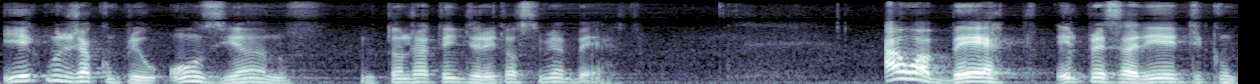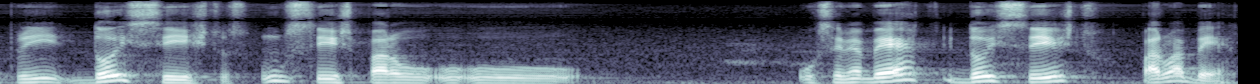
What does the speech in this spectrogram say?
E como ele já cumpriu 11 anos, então já tem direito ao semiaberto. Ao aberto, ele precisaria de cumprir dois sextos, um sexto para o, o, o semiaberto e dois sextos para o aberto.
